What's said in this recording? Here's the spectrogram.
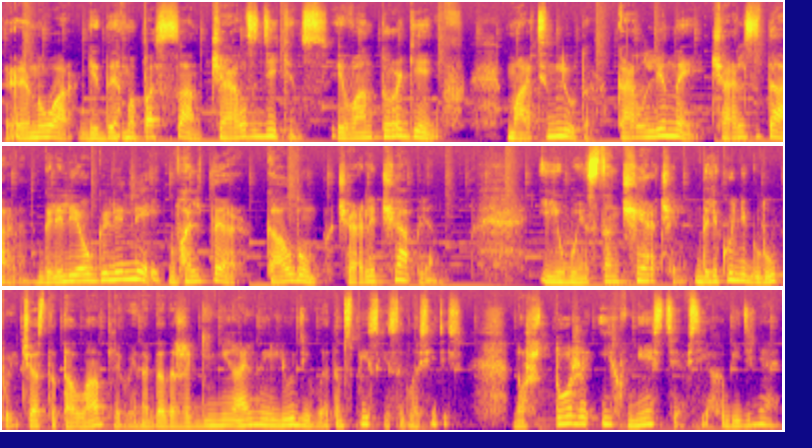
Ренуар, Гиде Мапассан, Чарльз Диккенс, Иван Тургенев, Мартин Лютер, Карл Линней, Чарльз Дарвин, Галилео Галилей, Вольтер, Колумб, Чарли Чаплин, и Уинстон Черчилль. Далеко не глупые, часто талантливые, иногда даже гениальные люди в этом списке, согласитесь. Но что же их вместе всех объединяет?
